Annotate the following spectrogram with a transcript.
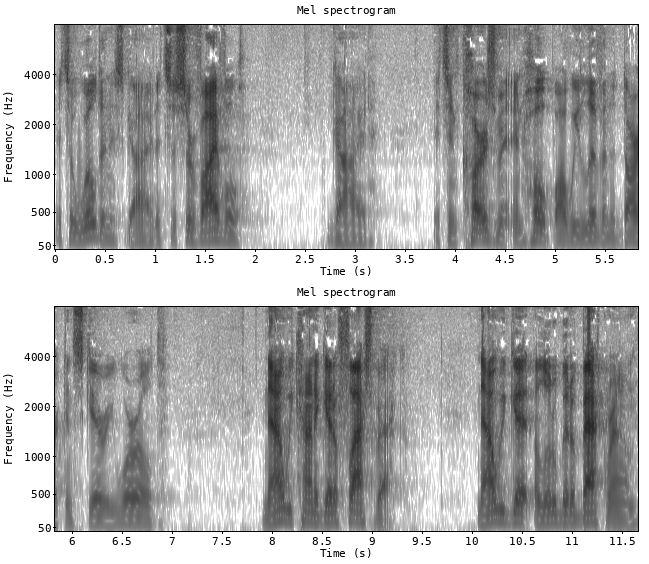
It's a wilderness guide. It's a survival guide. It's encouragement and hope while we live in a dark and scary world. Now we kind of get a flashback. Now we get a little bit of background.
